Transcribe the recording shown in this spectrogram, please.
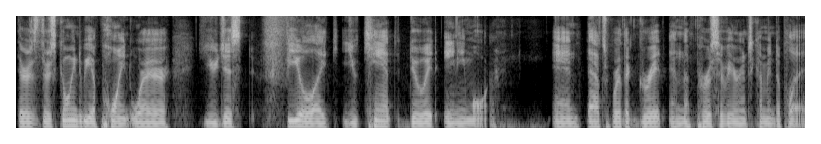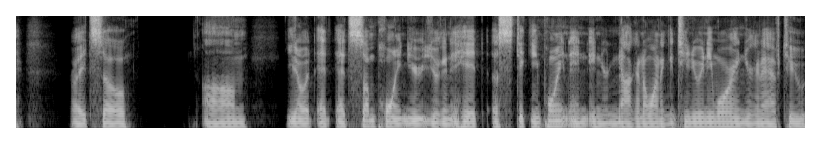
there's there's going to be a point where you just feel like you can't do it anymore. And that's where the grit and the perseverance come into play right? So um, you know at, at some point you're, you're going to hit a sticking point and, and you're not going to want to continue anymore and you're going to have to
